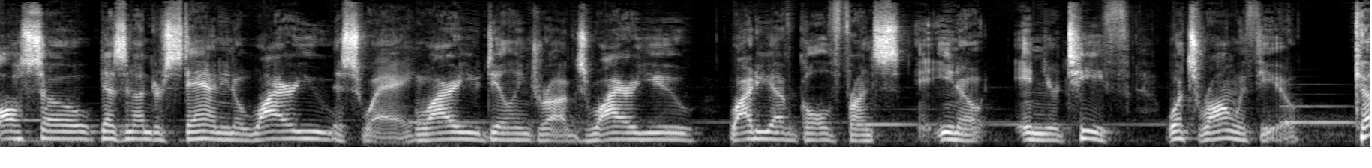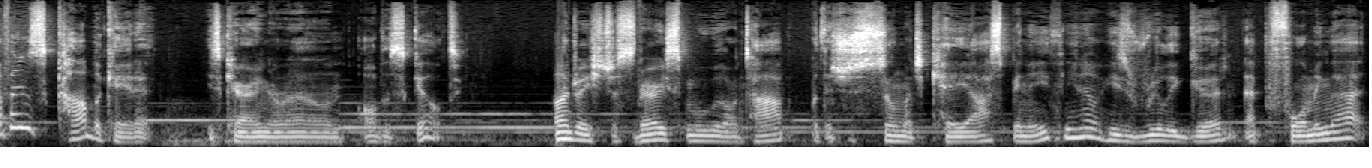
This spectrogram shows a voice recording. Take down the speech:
also doesn't understand, you know, why are you this way? Why are you dealing drugs? Why are you why do you have gold fronts, you know, in your teeth? What's wrong with you? Kevin's complicated. He's carrying around all this guilt. Andre's just very smooth on top, but there's just so much chaos beneath, you know? He's really good at performing that.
